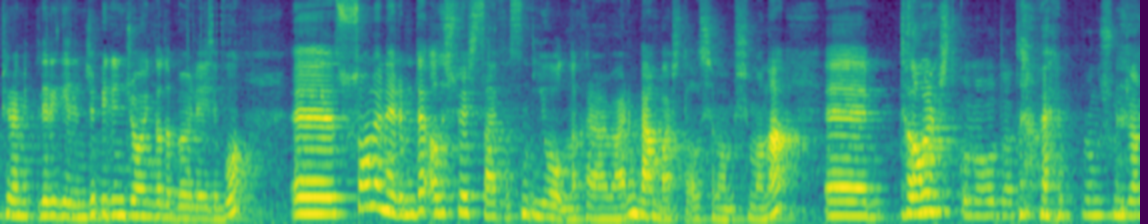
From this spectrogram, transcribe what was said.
piramitleri gelince birinci oyunda da böyleydi bu. Ee, son önerimde alışveriş sayfasının iyi olduğuna karar verdim. Ben başta alışamamışım ona. Ee, tavır Zanlamıştık onu orada. Konuşunca.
